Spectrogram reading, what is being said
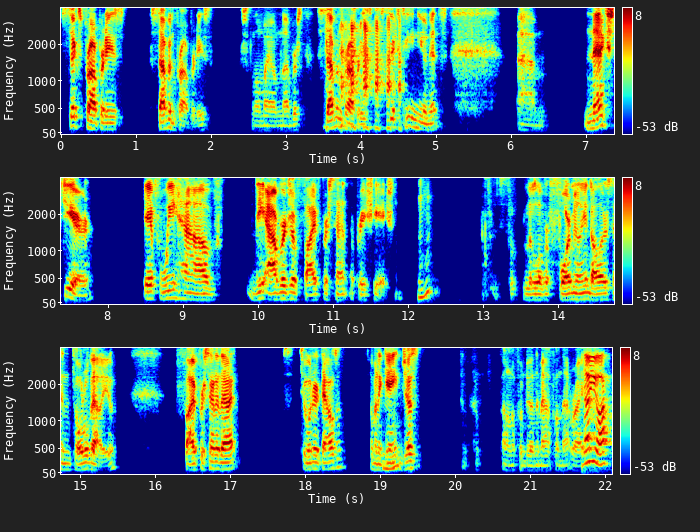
six properties, seven properties, just low my own numbers, seven properties, 16 units. Um, next year, if we have the average of 5% appreciation, mm-hmm. It's a little over $4 million in total value. 5% of that is 200,000. I'm going to gain mm-hmm. just I don't know if I'm doing the math on that right. No, you are.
